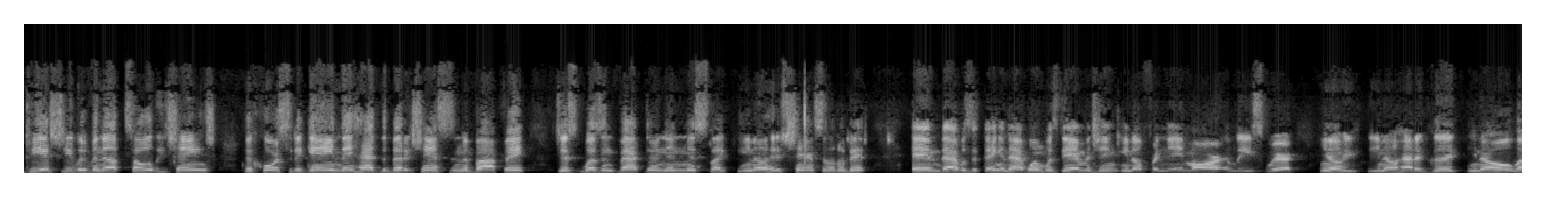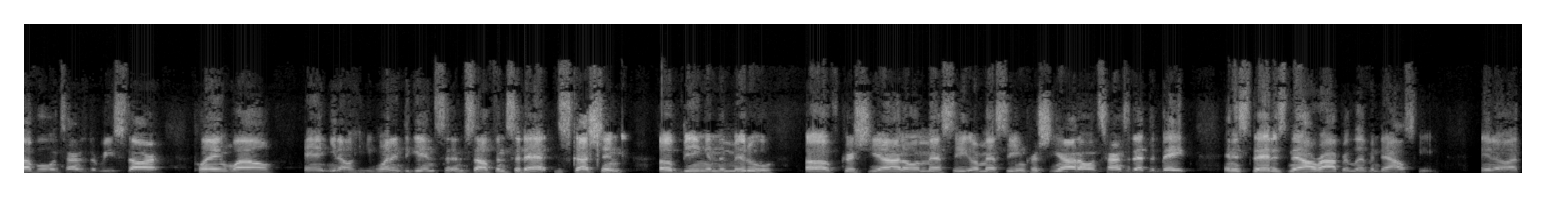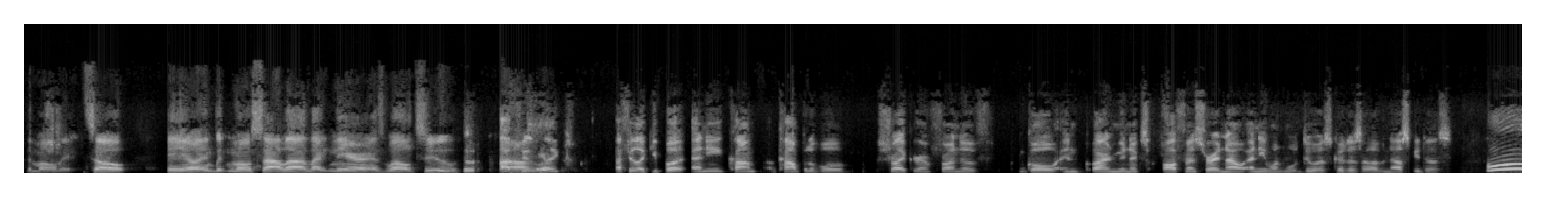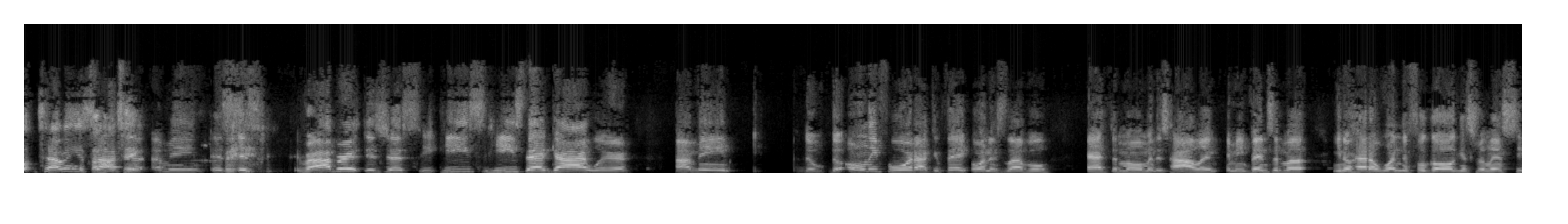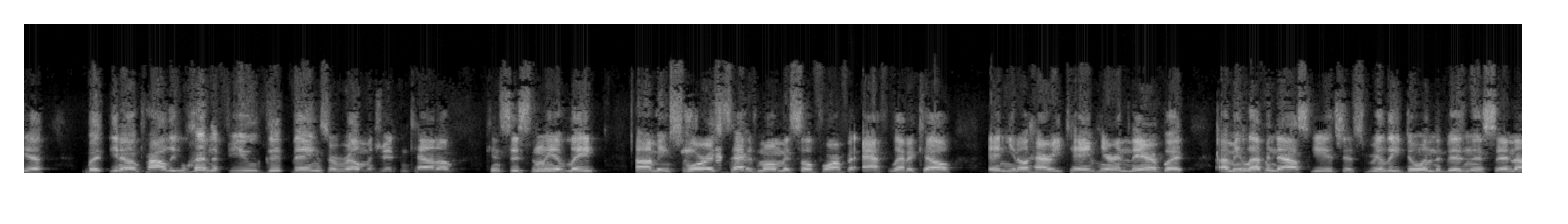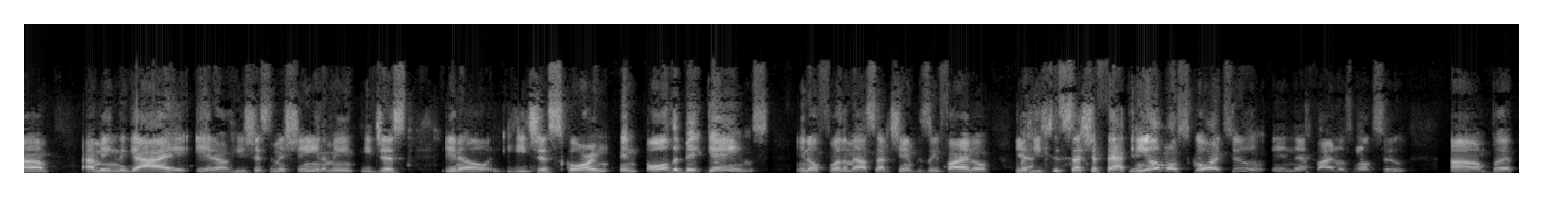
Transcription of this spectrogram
PSG would have been up, totally changed the course of the game. They had the better chances, and Mbappe just wasn't back there and then missed like you know his chance a little bit. And that was the thing, and that one was damaging, you know, for Neymar at least, where you know he you know had a good you know level in terms of the restart, playing well, and you know he wanted to get into himself into that discussion of being in the middle of Cristiano and Messi or Messi and Cristiano in terms of that debate, and instead it's now Robert Lewandowski, you know, at the moment. So you know, and with Mo Salah like near as well too. I feel Uh, like I feel like you put any com- compatible striker in front of goal in Bayern Munich's offense right now, anyone will do as good as Lewandowski does. Ooh, telling you, That's a hot Sasha. I mean, it's it's Robert is just he, he's he's that guy where I mean, the the only forward I can think on his level at the moment is Haaland. I mean, Benzema, you know, had a wonderful goal against Valencia, but you know, probably one of the few good things for Real Madrid can count on consistently of late. I mean, Suarez has had his moments so far for Atletico, and you know, Harry Kane here and there, but I mean, Lewandowski is just really doing the business, and um, I mean, the guy, you know, he's just a machine. I mean, he just, you know, he's just scoring in all the big games, you know, for them outside the Champions League final. Yeah. But he's just such a factor, and he almost scored too in that final as well too. Um, but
